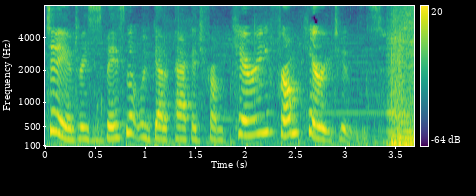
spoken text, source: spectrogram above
Today in Tracey's Basement, we've got a package from Kerry from Kerrytoons.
